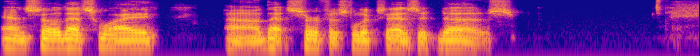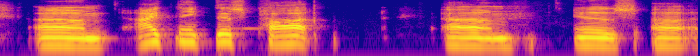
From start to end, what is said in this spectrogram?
And so that's why uh, that surface looks as it does. Um, I think this pot um, is uh,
